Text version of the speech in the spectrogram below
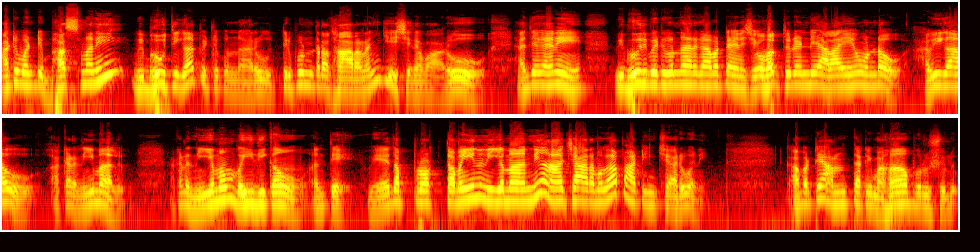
అటువంటి భస్మని విభూతిగా పెట్టుకున్నారు. త్రిపుండ్రధారణం చేసినవారు. అంతేగాని విభూతి పెట్టుకున్నారు కాబట్టి ఆయన శివభక్తుడండి అలా ఏం ఉండవు. అవి కావు. అక్కడ నియమాలు. అక్కడ నియమం వైదికం అంతే. వేదప్రోక్తమైన నియమాన్ని ఆచారముగా పాటించారు అని. కాబట్టి అంతటి మహాపురుషులు.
